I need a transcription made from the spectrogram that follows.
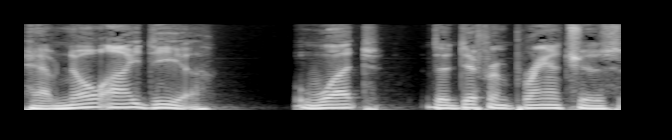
have no idea what the different branches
